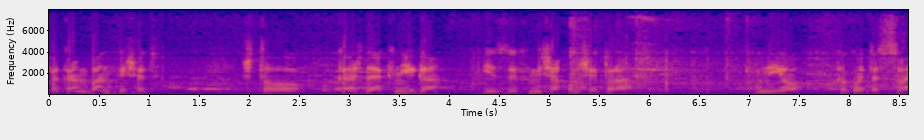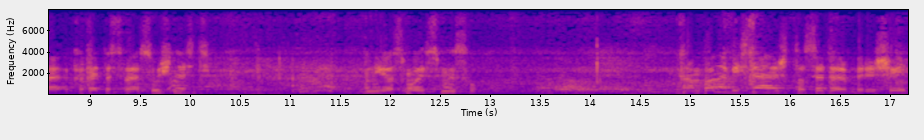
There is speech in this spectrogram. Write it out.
как Рамбан пишет, что каждая книга из Хамиша Хумши Тура, у нее какой-то своя, какая-то своя сущность, у нее свой смысл. Рамбан объясняет, что Сефер Берешит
